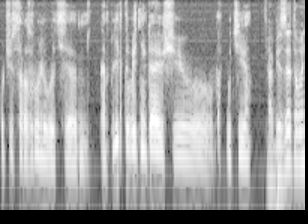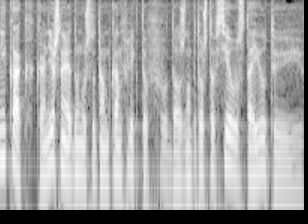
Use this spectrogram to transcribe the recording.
учиться разруливать э, конфликты, возникающие в пути. А без этого никак. Конечно, я думаю, что там конфликтов должно быть, потому что все устают и,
